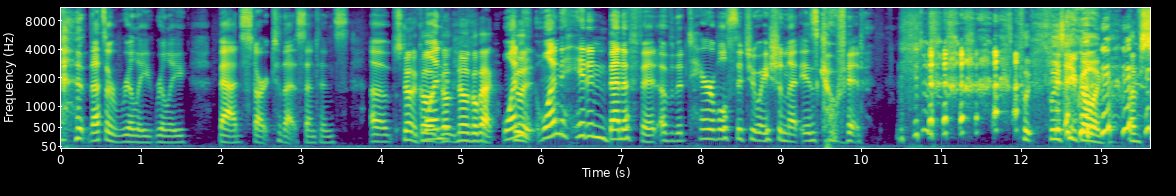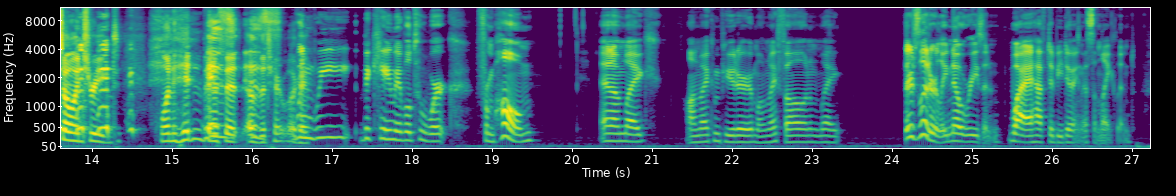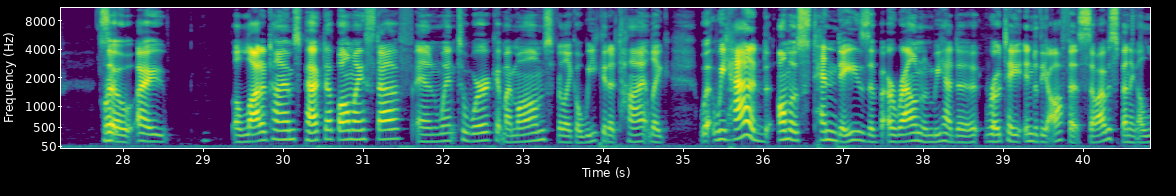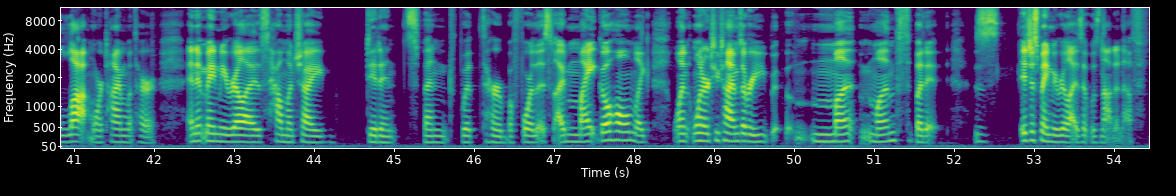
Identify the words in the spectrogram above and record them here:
that's a really really bad start to that sentence. Uh, No, go, one go, no, go back. Do one it. one hidden benefit of the terrible situation that is COVID. Please, please keep going. I'm so intrigued. One hidden is- benefit of the terrible. Okay. When we became able to work from home, and I'm like on my computer, I'm on my phone, I'm like, there's literally no reason why I have to be doing this in Lakeland. So I, a lot of times, packed up all my stuff and went to work at my mom's for like a week at a time. Like we had almost 10 days of, around when we had to rotate into the office. So I was spending a lot more time with her. And it made me realize how much I didn't spend with her before this. I might go home like one one or two times every month month, but it it just made me realize it was not enough.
